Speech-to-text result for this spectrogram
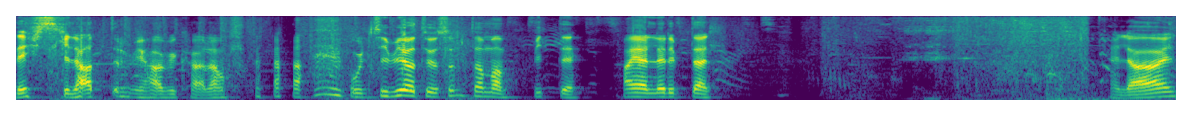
Dash skill attırmıyor abi kahraman. Ulti bir atıyorsun tamam bitti. Hayaller iptal. Helal.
